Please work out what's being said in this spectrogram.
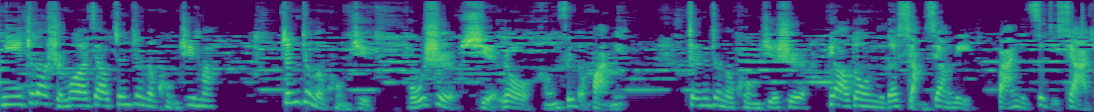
你知道什么叫真正的恐惧吗？真正的恐惧不是血肉横飞的画面，真正的恐惧是调动你的想象力，把你自己吓着。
